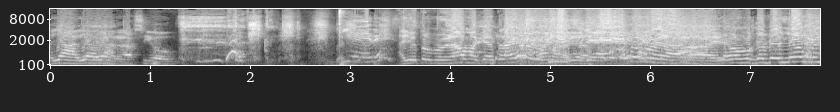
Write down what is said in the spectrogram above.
Allá, allá, una allá. relación. ¿quieres? Hay otro programa que atrae. Otro programa. eh. Le vamos a cambiar el nombre,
